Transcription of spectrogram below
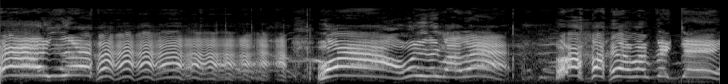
oh, yeah! Wow! Yeah, what a big day!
